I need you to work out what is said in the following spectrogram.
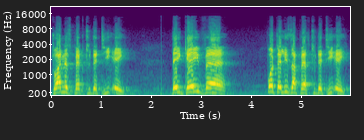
Johannesburg to the DA. They gave uh, Port Elizabeth to the DA.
